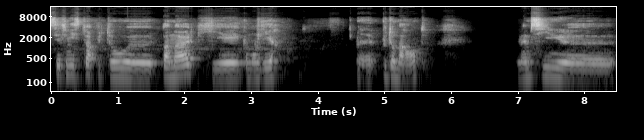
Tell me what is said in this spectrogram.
C'est une histoire plutôt euh, pas mal, qui est, comment dire, euh, plutôt marrante. Même si euh,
